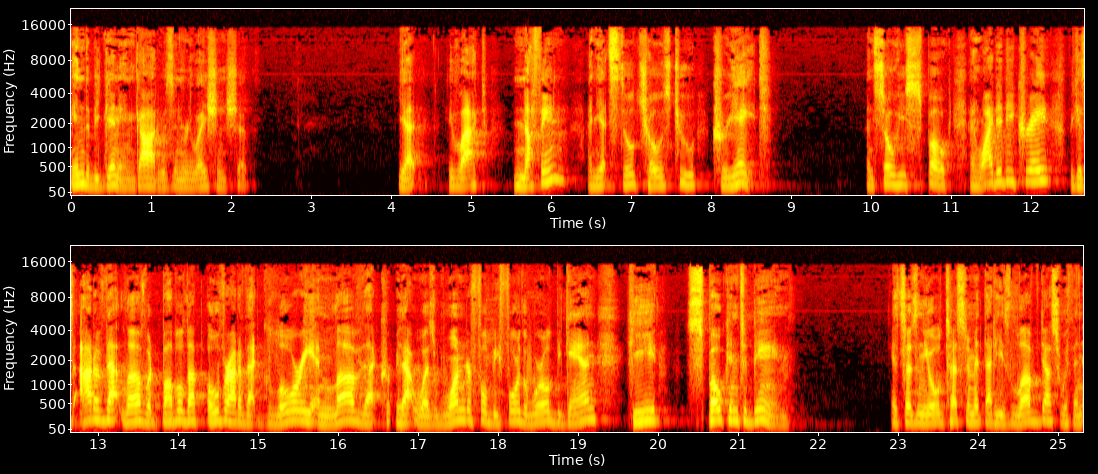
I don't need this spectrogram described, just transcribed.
In the beginning, God was in relationship. Yet, he lacked nothing and yet still chose to create. And so he spoke. And why did he create? Because out of that love, what bubbled up over out of that glory and love that, that was wonderful before the world began, he spoke into being. It says in the Old Testament that he's loved us with an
